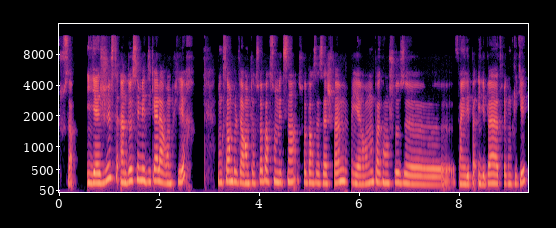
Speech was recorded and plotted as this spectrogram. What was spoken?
tout ça. Il y a juste un dossier médical à remplir. Donc ça, on peut le faire remplir soit par son médecin, soit par sa sage-femme. Il n'y a vraiment pas grand-chose. euh, Enfin, il n'est pas, pas très compliqué.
